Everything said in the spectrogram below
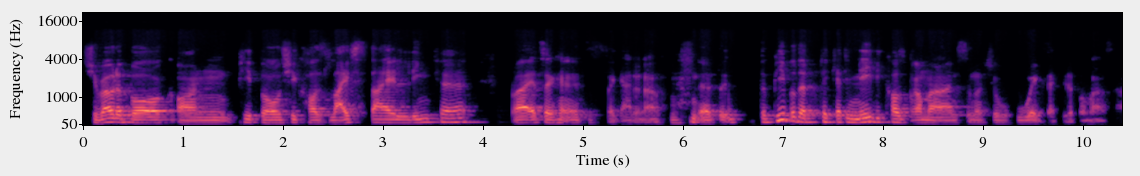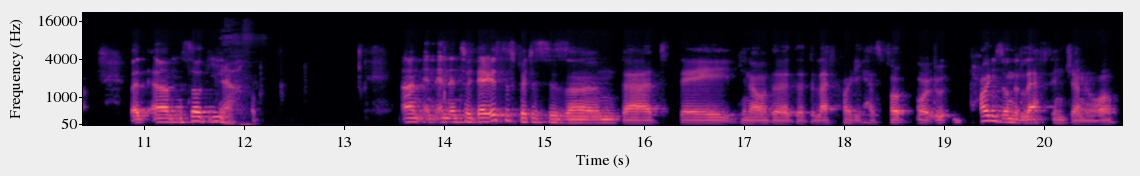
She wrote a book on people she calls lifestyle linke, right? It's like, it's like I don't know. the, the, people that Piketty maybe calls Brahmins, I'm not sure who exactly the Brahmins are. But um, so the yeah. Um, and, and, and so there is this criticism that they, you know, the, the, the left party has, fo- or parties on the left in general,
